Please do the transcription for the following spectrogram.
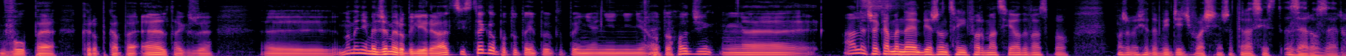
wp.pl, także yy, no my nie będziemy robili relacji z tego, bo tutaj, tutaj nie, nie, nie, nie o Tak. to chodzi. Eee, Ale czekamy na bieżące informacje od was, bo możemy się dowiedzieć właśnie, że teraz jest 0-0.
